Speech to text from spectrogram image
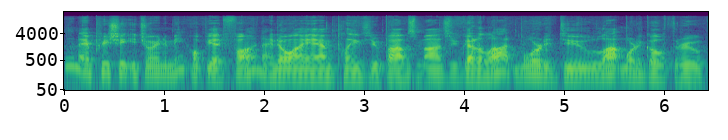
And I appreciate you joining me. Hope you had fun. I know I am playing through Bob's Mods. We've got a lot more to do, a lot more to go through,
